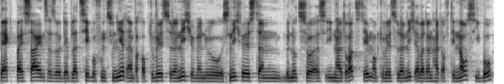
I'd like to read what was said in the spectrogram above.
backed by science, also der Placebo funktioniert einfach, ob du willst oder nicht. Und wenn du es nicht willst, dann benutzt du es ihn halt trotzdem, ob du willst oder nicht, aber dann halt auf den Nocebo,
